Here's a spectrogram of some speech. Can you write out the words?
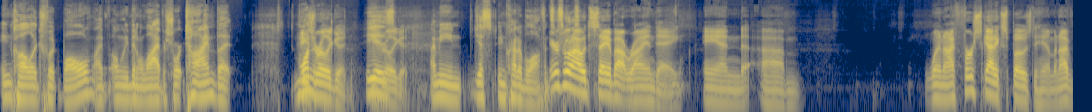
in college football. I've only been alive a short time, but He's one- really good. he He's is really good. I mean, just incredible offense. Here's what I would say about Ryan Day. And um, when I first got exposed to him, and I've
